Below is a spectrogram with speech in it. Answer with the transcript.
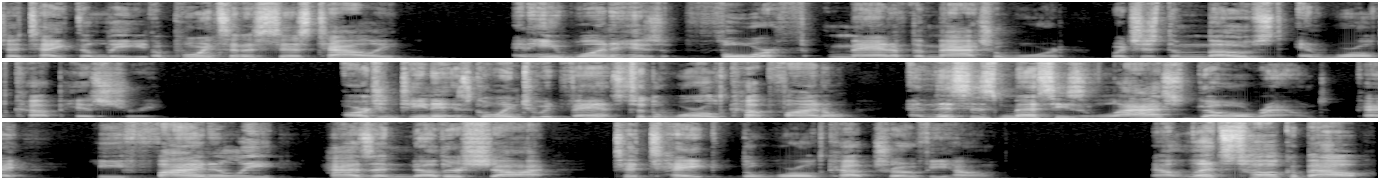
to take the lead, the points and assist tally, and he won his fourth Man of the Match award, which is the most in World Cup history. Argentina is going to advance to the World Cup final, and this is Messi's last go around, okay? He finally has another shot to take the World Cup trophy home. Now, let's talk about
